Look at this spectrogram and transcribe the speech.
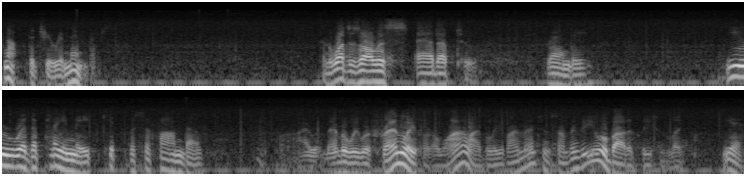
not that she remembers. And what does all this add up to? Randy, you were the playmate Kit was so fond of. I remember we were friendly for a while. I believe I mentioned something to you about it recently. Yes.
